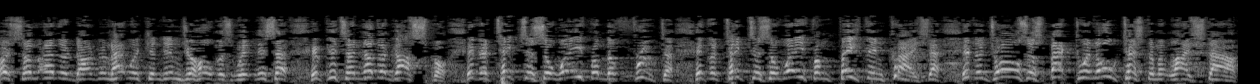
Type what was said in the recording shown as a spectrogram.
or some other doctrine that would condemn Jehovah's Witness. If it's another gospel, if it takes us away from the fruit, if it takes us away from faith in Christ, if it draws us back to an Old Testament lifestyle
